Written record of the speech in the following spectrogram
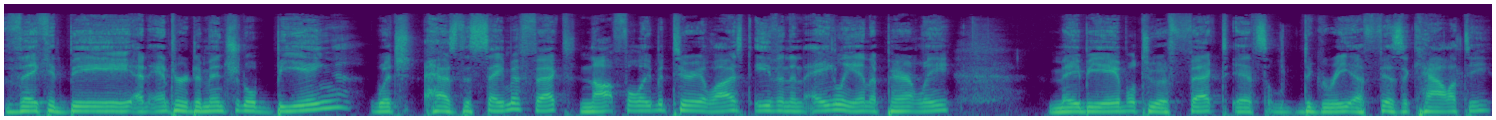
They could be an interdimensional being, which has the same effect, not fully materialized. Even an alien apparently may be able to affect its degree of physicality.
